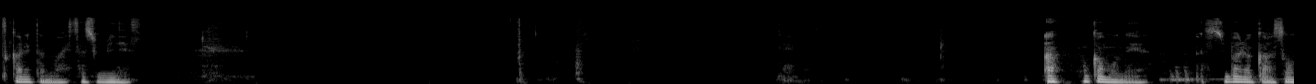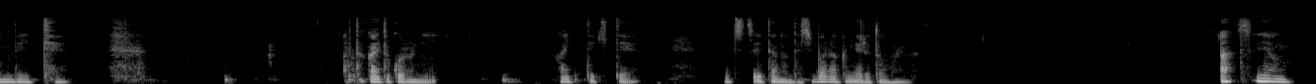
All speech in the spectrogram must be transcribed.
疲れたのは久しぶりです。あ、他もね、しばらく遊んでいて、暖かいところに入ってきて、落ち着いたのでしばらく寝ると思います。あ、すやん、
